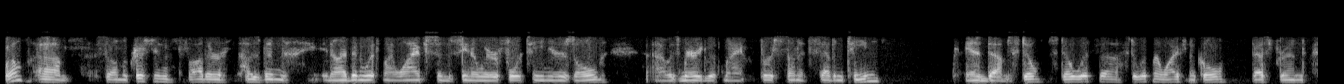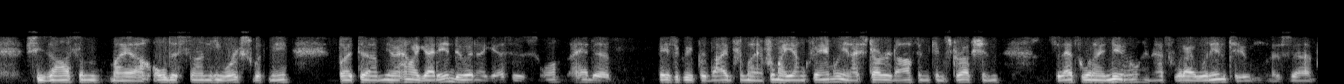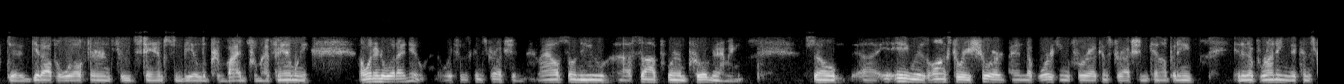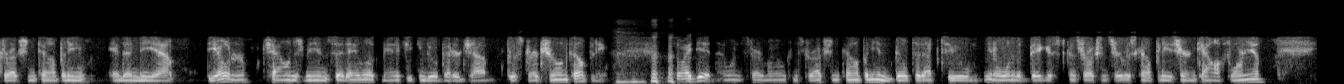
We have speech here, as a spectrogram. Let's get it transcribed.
Well, um, so I'm a Christian father, husband. You know, I've been with my wife since you know we were 14 years old. I was married with my first son at 17, and um, still still with uh, still with my wife Nicole, best friend. She's awesome. My uh, oldest son, he works with me. But um, you know how I got into it, I guess, is well, I had to basically provide for my for my young family, and I started off in construction. So that's what I knew, and that's what I went into was uh, to get off of welfare and food stamps and be able to provide for my family. I went into what I knew, which was construction. And I also knew uh, software and programming. So, uh, anyways, long story short, I ended up working for a construction company, ended up running the construction company, and then the uh, the owner challenged me and said, "Hey, look, man, if you can do a better job, go start your own company." so I did. I went and started my own construction company and built it up to you know one of the biggest construction service companies here in California.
